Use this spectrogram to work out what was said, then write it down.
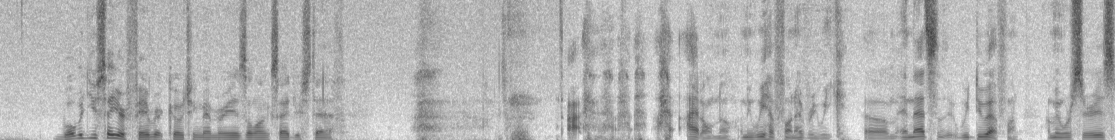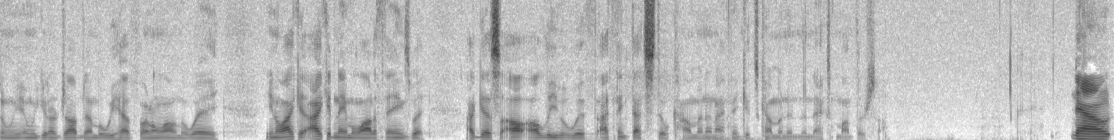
What would you say your favorite coaching memory is alongside your staff? I, I, I don't know. I mean, we have fun every week, um, and that's we do have fun. I mean, we're serious and we and we get our job done, but we have fun along the way. You know, I could I could name a lot of things, but I guess I'll, I'll leave it with I think that's still coming, and I think it's coming in the next month or so. Now, a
